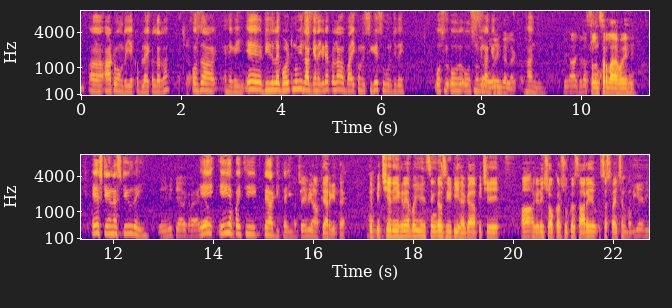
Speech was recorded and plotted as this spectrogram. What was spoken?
ਅਹ, ਆਟੋ ਆਉਂਦਾ ਜੀ ਇੱਕ ਬਲੈਕ ਕਲਰ ਦਾ। ਅੱਛਾ। ਉਸ ਦਾ ਹੈਗਾ ਜੀ। ਇਹ ਡੀਜ਼ਲ ਦੇ ਬੋਲਟ ਨੂੰ ਵੀ ਲੱਗ ਜਾਂਦਾ ਜਿਹੜੇ ਪਹਿਲਾਂ ਬਾਈਕ ਆਉਂਦੇ ਸੀਗੇ ਸੂਰਜ ਦੇ ਉਸ ਉਹ- ਉਸ ਨੂੰ ਵੀ ਲੱਗ ਗਿਆ। ਇੰਜਨ ਲੱਗ ਸਕਦਾ ਹਾਂਜੀ। ਤੇ ਆ ਜਿਹੜਾ ਸਲੈਂਸਰ ਲਾਇਆ ਹੋਇਆ ਇਹ? ਇਹ ਸਟੇਨਲੈਸ ਸਟੀਲ ਦਾ ਜੀ। ਇਹ ਵੀ ਤਿਆਰ ਕਰਾਇਆ ਇਹ ਇਹ ਵੀ ਆਪਾਂ ਇੱਥੇ ਤਿਆਰ ਕੀਤਾ ਜੀ। ਅੱਛਾ ਇਹ ਵੀ ਆਪ ਤਿਆਰ ਕੀਤਾ ਹੈ। ਤੇ ਪਿੱਛੇ ਦੇਖ ਰਹੇ ਆ ਬਈ ਇਹ ਸਿੰਗਲ ਸੀਟ ਹੀ ਹੈਗਾ ਪਿੱਛੇ ਆ ਜਿਹੜੇ ਸ਼ੌਕਰ ਸ਼ੁਕਰ ਸਾਰੇ ਸਸਪੈਂਸ਼ਨ ਵਧੀਆ ਇਹਦੀ?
